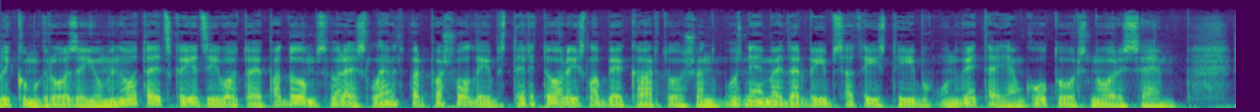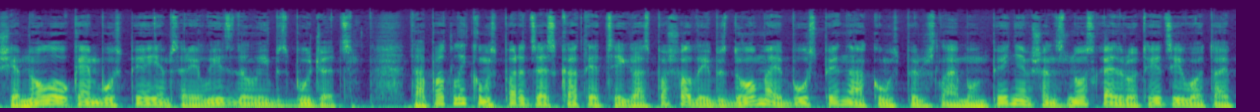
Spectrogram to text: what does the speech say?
Likuma grozījumi noteica, ka iedzīvotāju padomus varēs lemt par pašvaldības teritorijas labiekārtošanu, uzņēmējdarbības attīstību un vietējām kultūras norisēm. Šiem nolūkiem būs pieejams arī līdzdalības budžets. Tāpat likums paredzēs, ka attiecīgās pašvaldības domai būs pienākums pirms lēmumu pieņemšanas noskaidrot iedzīvotāju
